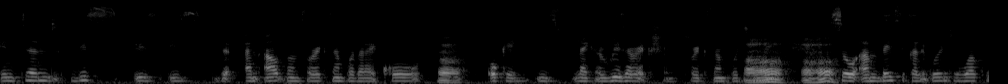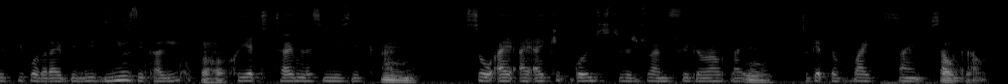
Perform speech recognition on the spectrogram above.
intend this is is the, an album, for example, that I call Uh, okay is like a resurrection, for example, to me. uh-huh. Uh-huh. So I'm basically going to work with people that I believe musically Uh-huh. create timeless music, and so I, I I keep going to studio to try and figure out like to get the right sound sound Okay. out.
